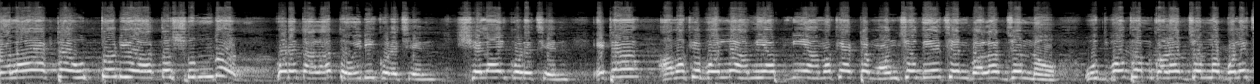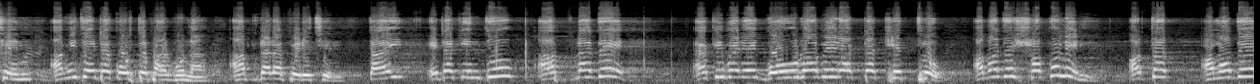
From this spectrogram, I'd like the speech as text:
গলায় একটা উত্তরীয় এত সুন্দর করে তারা তৈরি করেছেন, সেলাই করেছেন, এটা আমাকে বললে আমি, আপনি আমাকে একটা মঞ্চ দিয়েছেন বলার জন্য, উদ্বোধন করার জন্য বলেছেন, আমি তো এটা করতে পারব না, আপনারা পেরেছেন। তাই এটা কিন্তু আপনাদের একেবারে গৌরবের একটা ক্ষেত্র। আমাদের সকলেরই, অর্থাৎ আমাদের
